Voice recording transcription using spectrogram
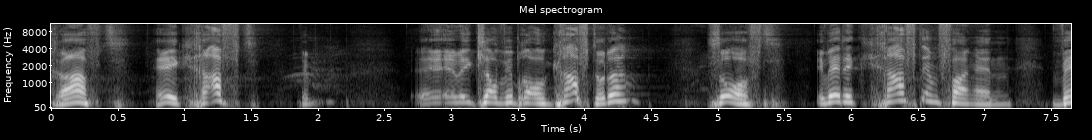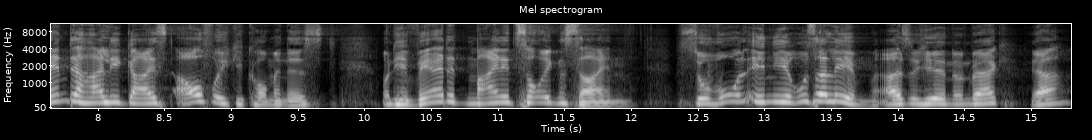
Kraft. Hey, Kraft. Äh, ich glaube, wir brauchen Kraft, oder? So oft. Ihr werdet Kraft empfangen, wenn der Heilige Geist auf euch gekommen ist. Und ihr werdet meine Zeugen sein. Sowohl in Jerusalem, also hier in Nürnberg, ja,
